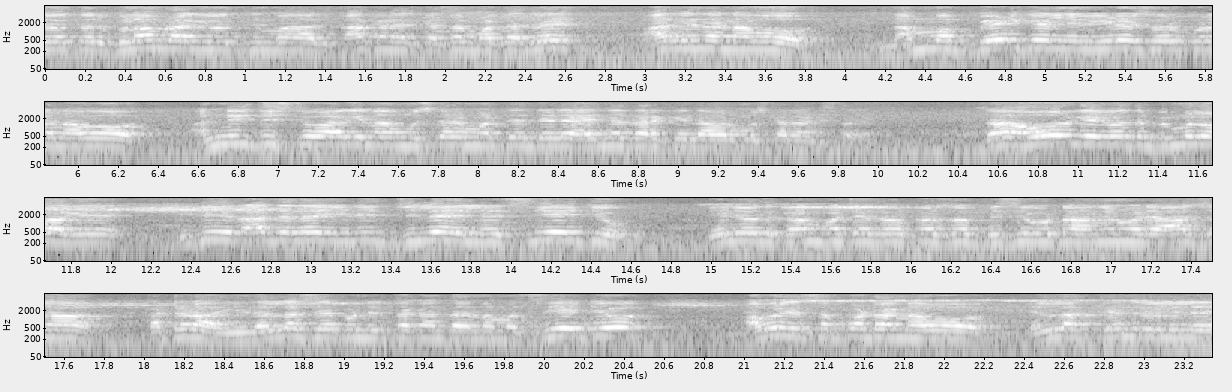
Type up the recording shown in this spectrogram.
ಇವತ್ತು ಗುಲಾಮರಾಗಿ ಇವತ್ತು ನಿಮ್ಮ ಕಾರ್ಖಾನೆಯಲ್ಲಿ ಕೆಲಸ ಮಾಡ್ತಾ ಇದ್ವಿ. ಆದ್ದರಿಂದ ನಾವು ನಮ್ಮ ಬೇಡಿಕೆಯಲ್ಲಿ ನೀವು ಈಡೇರಿಸೋರು ಕೂಡ ನಾವು ಅನಿರ್ದಿಷ್ಟವಾಗಿ ನಾವು ಮುಷ್ಕರ ಮಾಡ್ತೀವಿ ಅಂತೇಳಿ ಐದನೇ ತಾರೀಕಿಂದ ಅವರು ಮುಷ್ಕರ ನಡೆಸ್ತಾರೆ. ಸೊ ಅವ್ರಿಗೆ ಇವತ್ತು ಬೆಂಬಲವಾಗಿ ಇಡೀ ರಾಜ್ಯದ, ಇಡೀ ಜಿಲ್ಲೆಯಲ್ಲಿ ಸಿ ಐ ಟಿ ಏನು ಒಂದು ಗ್ರಾಮ ಪಂಚಾಯತ್ ವರ್ಕರ್ಸು ಬಿಸಿ ಊಟ, ಅಂಗನವಾಡಿ, ಆಶಾ, ಕಟ್ಟಡ, ಇದೆಲ್ಲ ಸೇರ್ಕೊಂಡಿರ್ತಕ್ಕಂಥ ನಮ್ಮ ಸಿ ಐ ಟಿ ಅವರಿಗೆ ಸಪೋರ್ಟ್ ಆಗಿ ನಾವು ಎಲ್ಲ ಕೇಂದ್ರಗಳಲ್ಲಿ,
